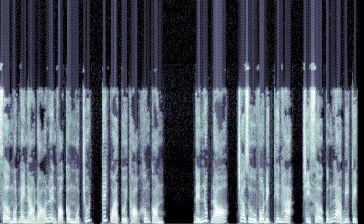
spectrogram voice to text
sợ một ngày nào đó luyện võ công một chút, kết quả tuổi thọ không còn. Đến lúc đó, cho dù vô địch thiên hạ, chỉ sợ cũng là bi kịch.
